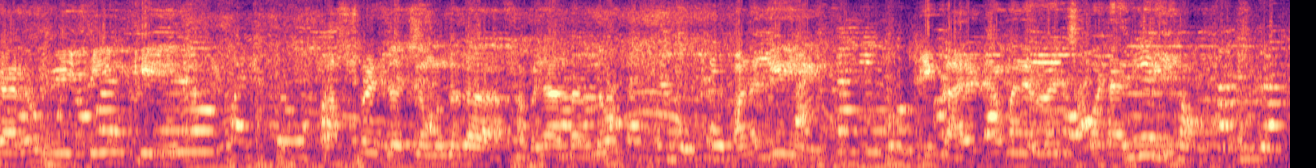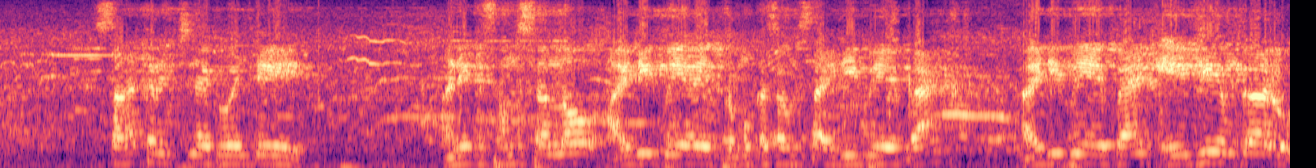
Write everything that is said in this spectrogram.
గారు మీ టీం కి ఫస్ట్ ప్రైజ్ వచ్చిన ముందుగా అభినందనలు. మనకి ఈ కార్యక్రమం నిర్వహించుకోవడానికి సహకరించినటువంటి అనేక సంస్థల్లో ఐడిబిఐ ప్రముఖ సంస్థ IDBI bank IDBI bank AGM గారు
